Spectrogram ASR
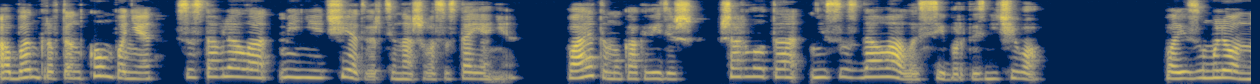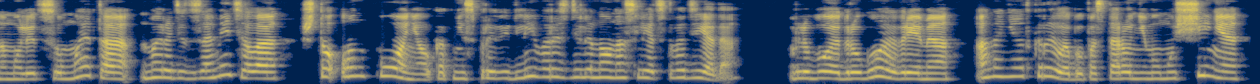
а Бэнкрофт Компани составляла менее четверти нашего состояния. Поэтому, как видишь, Шарлотта не создавала Сиборд из ничего. По изумленному лицу Мэтта Мередит заметила, что он понял, как несправедливо разделено наследство деда. В любое другое время она не открыла бы постороннему мужчине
